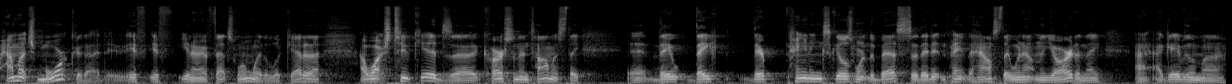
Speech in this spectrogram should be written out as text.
How much more could I do? If if you know if that's one way to look at it. I, I watched two kids, uh, Carson and Thomas. They uh, they they their painting skills weren't the best, so they didn't paint the house. They went out in the yard and they I, I gave them a,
